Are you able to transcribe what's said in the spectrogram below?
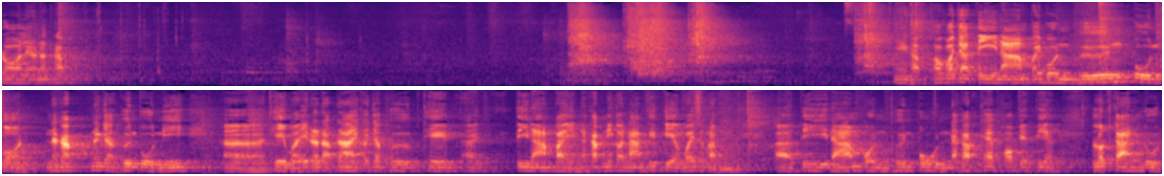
รอแล้วนะครับนี่ครับเขาก็จะตีน้ำไปบนพื้นปูนก่อนนะครับ เนื่องจากพื้นปูนนี้เเทไว้ระดับได้ก็จะพื้นเทเตีน้ำไปนะครับ นี่ก็น้ำที่เตรียมไว้สำหรับตีน้ำบนพื้นปูนนะครับ แค่พอเปียกๆ ลดการดูด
